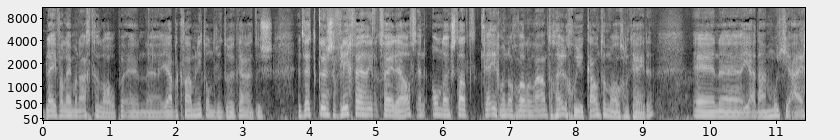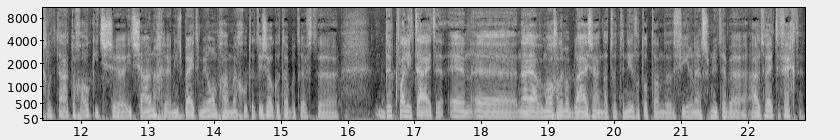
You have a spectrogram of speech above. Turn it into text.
bleven alleen maar naar lopen. En eh, ja, we kwamen niet onder de druk uit. Dus het werd kunst en vliegverder in de tweede helft. En ondanks dat kregen we nog wel een aantal hele goede countermogelijkheden. En eh, ja, daar moet je eigenlijk daar toch ook iets, eh, iets zuiniger en iets beter mee omgaan. Maar goed, het is ook wat dat betreft eh, de kwaliteiten. En eh, nou ja, we mogen alleen maar blij zijn dat we het in ieder geval tot aan de 94 minuten hebben uit weten te vechten.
